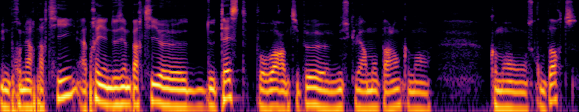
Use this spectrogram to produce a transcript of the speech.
une première partie. Après il y a une deuxième partie euh, de test pour voir un petit peu euh, musculairement parlant comment, comment on se comporte.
